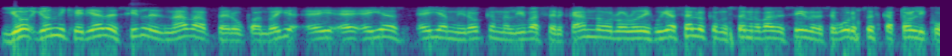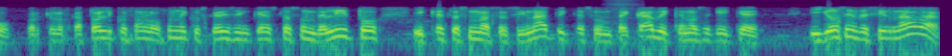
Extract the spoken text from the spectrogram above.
yo yo ni quería decirles nada, pero cuando ella ella ella, ella miró que me le iba acercando, lo, dijo, ya sé lo que usted me va a decir, de seguro usted es católico, porque los católicos son los únicos que dicen que esto es un delito y que esto es un asesinato y que es un pecado y que no sé qué y qué. Y yo sin decir nada.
